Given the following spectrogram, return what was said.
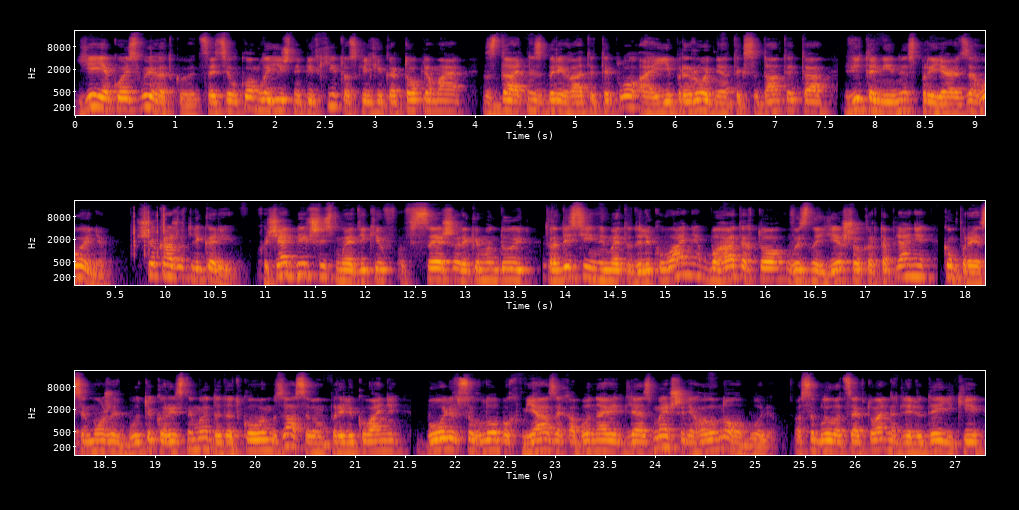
є якоюсь вигадкою. Це цілком логічний підхід, оскільки картопля має здатність зберігати тепло, а її природні антиоксиданти та вітаміни сприяють загоєнню. Що кажуть лікарі? Хоча більшість медиків все ж рекомендують традиційні методи лікування, багато хто визнає, що картопляні компреси можуть бути корисними додатковим засобом при лікуванні болю в суглобах, м'язах або навіть для зменшення головного болю. Особливо це актуально для людей, які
